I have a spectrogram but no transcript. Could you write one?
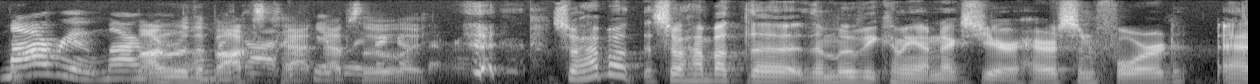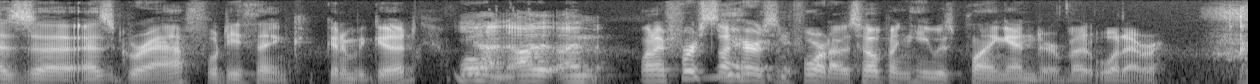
Maru, Maru. Maru the oh box God, cat, can't believe I got absolutely. right. So how about so how about the the movie coming out next year? Harrison Ford as uh, as Graff. What do you think? Going to be good? yeah, and I, I'm When I first saw Harrison Ford, I was hoping he was playing Ender, but whatever.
